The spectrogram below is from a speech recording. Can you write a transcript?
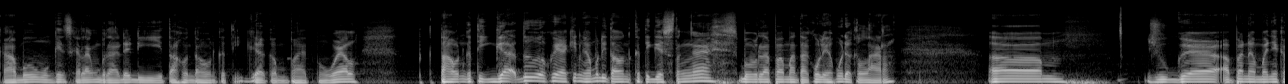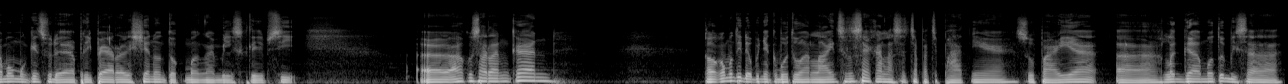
Kamu mungkin sekarang berada di tahun-tahun ketiga, keempatmu. Well, tahun ketiga tuh aku yakin kamu di tahun ketiga setengah beberapa mata kuliahmu udah kelar. Um, juga apa namanya kamu mungkin sudah preparation untuk mengambil skripsi. Uh, aku sarankan kalau kamu tidak punya kebutuhan lain, selesaikanlah secepat-cepatnya supaya uh, legamu tuh bisa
